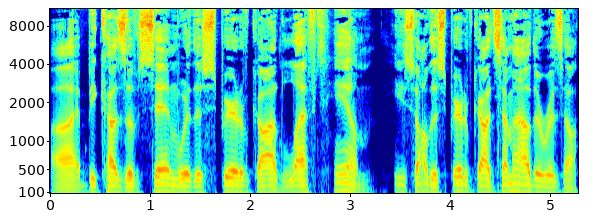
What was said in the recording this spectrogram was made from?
uh, because of sin, where the Spirit of God left him. He saw the Spirit of God. Somehow there was a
